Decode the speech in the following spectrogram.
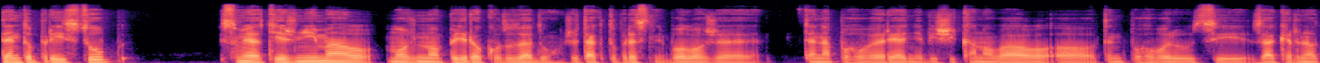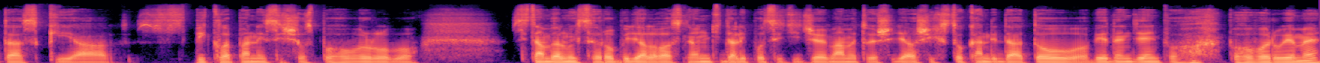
tento prístup som ja tiež vnímal možno 5 rokov dozadu, že takto presne bolo, že ten na pohovor riadne vyšikanoval, ten pohovorujúci zákerné otázky a vyklepaný si šiel z pohovoru, lebo si tam veľmi chcel robiť, ale vlastne oni ti dali pocítiť, že máme tu ešte ďalších 100 kandidátov, v jeden deň pohovorujeme.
